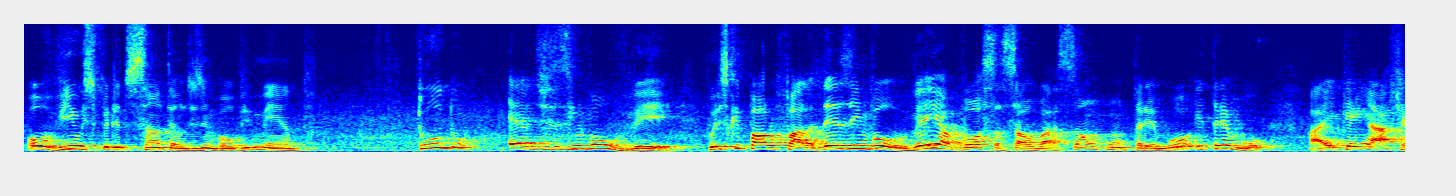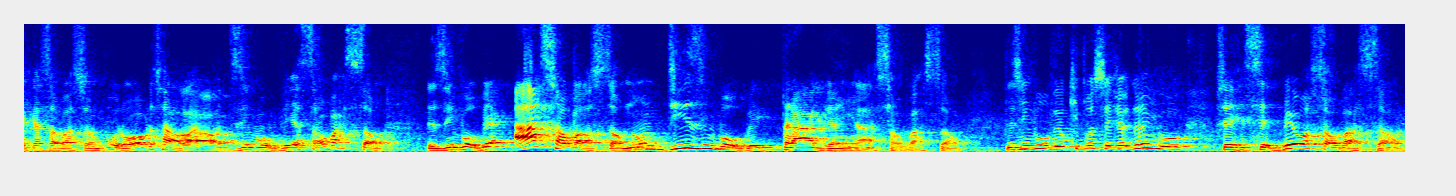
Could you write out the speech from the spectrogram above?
Ouvir o Espírito Santo é um desenvolvimento. Tudo é desenvolver. Por isso que Paulo fala: desenvolvei a vossa salvação com tremor e tremor. Aí quem acha que a salvação é por obras, fala lá, ó, desenvolver a salvação. Desenvolver a salvação, não desenvolver para ganhar a salvação. Desenvolver o que você já ganhou. Você recebeu a salvação,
